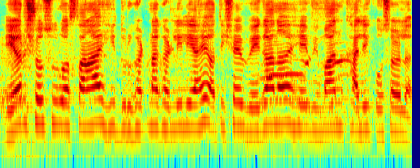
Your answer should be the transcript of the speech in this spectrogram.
एअर शो सुरू असताना ही दुर्घटना घडलेली आहे. अतिशय वेगानं हे विमान खाली कोसळलं.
